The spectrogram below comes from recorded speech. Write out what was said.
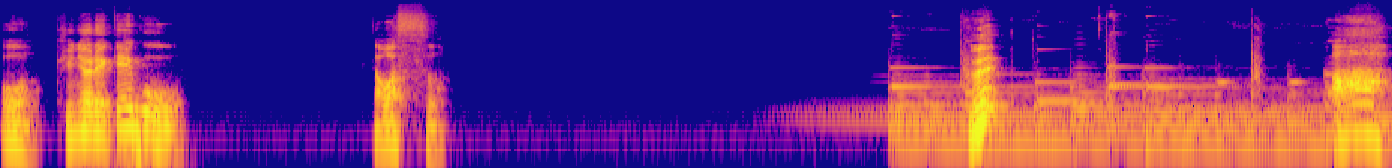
어, 균열을 깨고 나왔어. 왜? 아,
